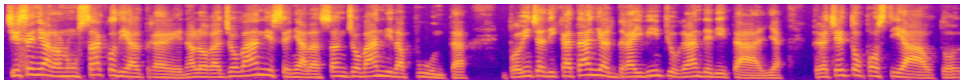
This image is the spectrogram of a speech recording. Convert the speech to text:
Ci segnalano un sacco di altre arene. Allora, Giovanni segnala San Giovanni La Punta, in provincia di Catania, il drive-in più grande d'Italia. 300 posti auto,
